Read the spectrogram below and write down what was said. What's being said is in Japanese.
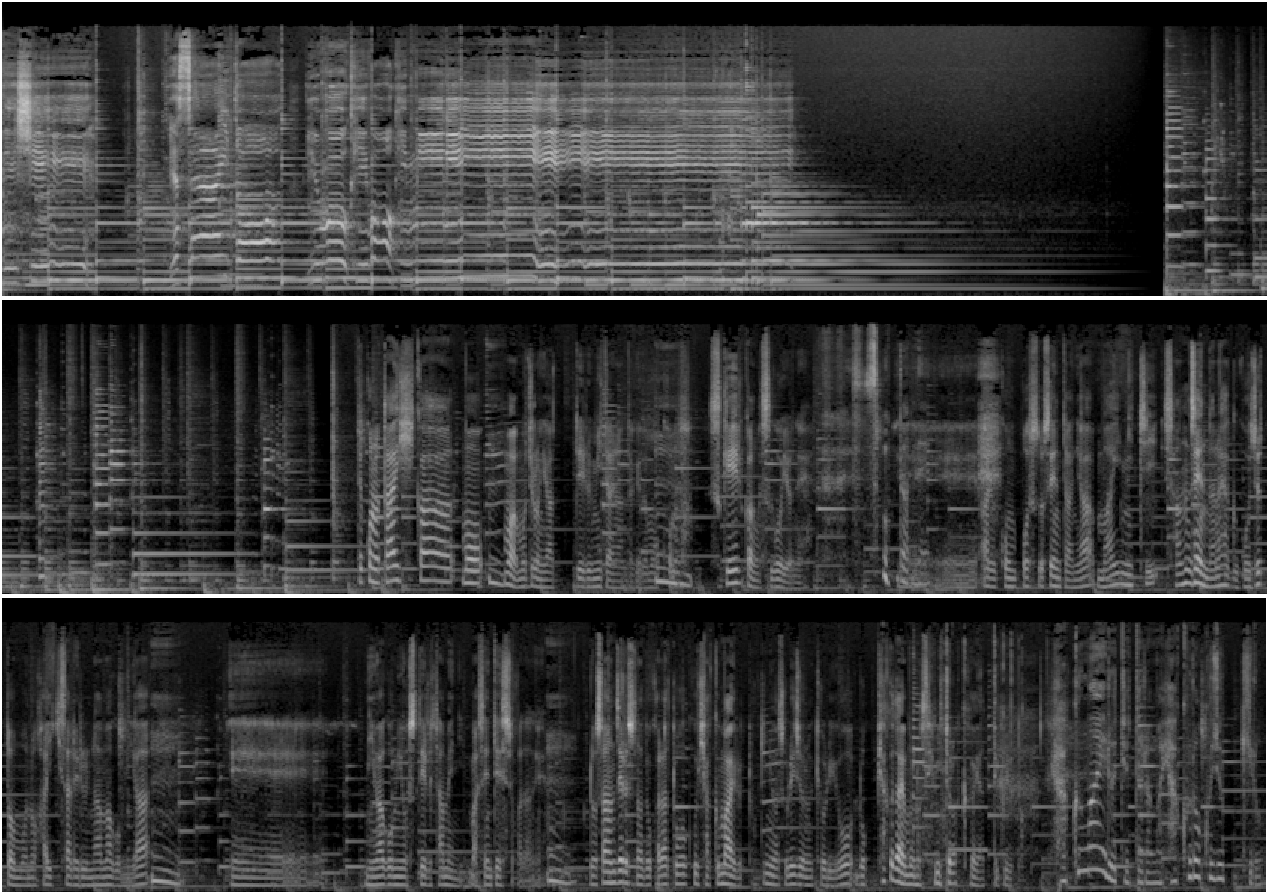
美味しい野菜と勇気を君に。でこの対比化も、うん。まあもちろんやってるみたいなんだけども、うん。このスケール感がすごいよねそうだね、えーあるコンポストセンターには毎日3750トンもの廃棄される生ゴミや、うん。えー庭ゴミを捨てるために、まあ、剪定士とかだね、うん。ロサンゼルスなどから遠く100マイル時にはそれ以上の距離を600台ものセミトラックがやってくると、100マイルって言ったらまあ160キロ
